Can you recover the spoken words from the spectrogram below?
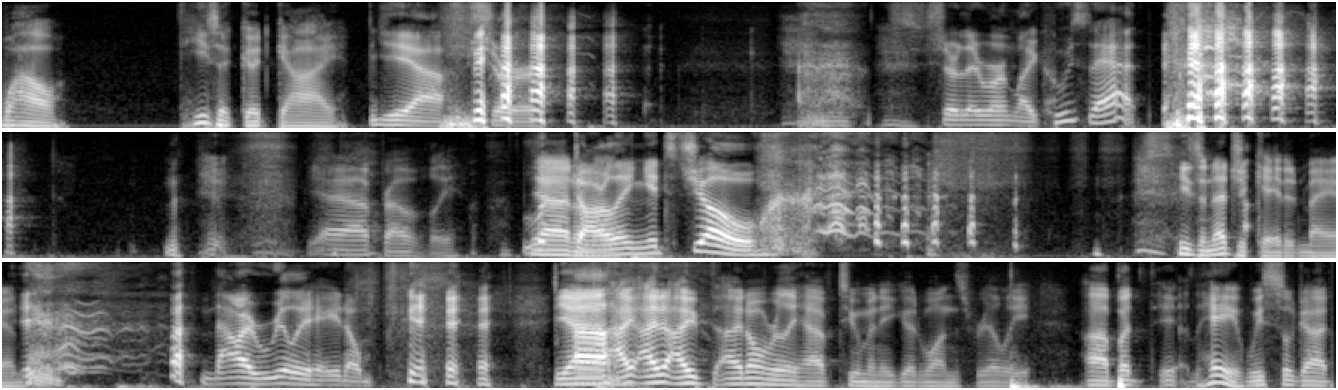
"Wow, he's a good guy. Yeah, sure. Sure, they weren't like, "Who's that?" Yeah, probably. Look, Yeah, I don't know. darling, it's Joe. He's an educated man. now I really hate him. yeah, Uh, I, I, I, I don't really have too many good ones, really. Uh, but uh, hey, we still got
